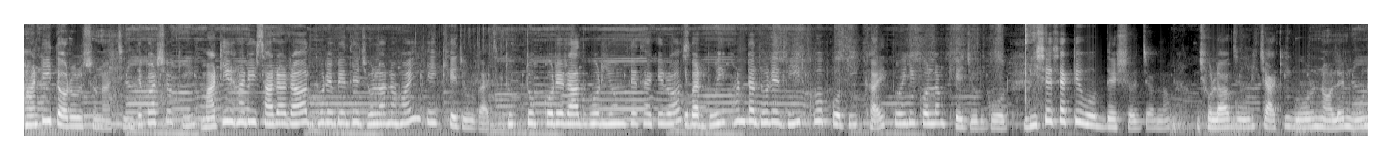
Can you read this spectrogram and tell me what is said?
খাঁটি তরল সোনা, চিনতে পারছ কি? মাটির হাঁড়ি সারা রাত ধরে বেঁধে ঝোলানো হয় এই খেজুর গাছে। টুকটুক করে রাত ভর জমতে থাকে রস। এবার দুই ঘণ্টা ধরে দীর্ঘ প্রতীক্ষায় তৈরি করলাম খেজুর গুড়। বিশেষ একটি উদ্দেশ্যের জন্য। ঝোলা গুড়, চাকি গুড়, নলেন গুড়,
